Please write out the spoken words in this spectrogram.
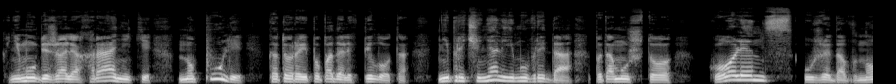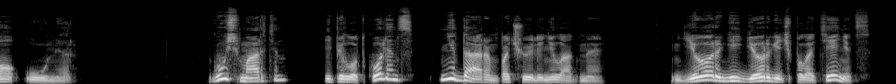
К нему бежали охранники, но пули, которые попадали в пилота, не причиняли ему вреда, потому что Коллинз уже давно умер. Гусь Мартин и пилот Коллинз недаром почуяли неладное. Георгий Георгиевич Полотенец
